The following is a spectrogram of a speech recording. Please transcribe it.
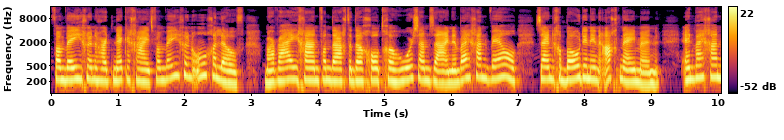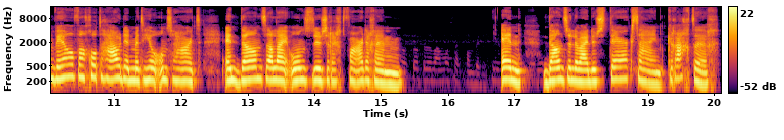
vanwege hun hardnekkigheid, vanwege hun ongeloof. Maar wij gaan vandaag de dag God gehoorzaam zijn en wij gaan wel zijn geboden in acht nemen. En wij gaan wel van God houden met heel ons hart. En dan zal Hij ons dus rechtvaardigen. En dan zullen wij dus sterk zijn, krachtig.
